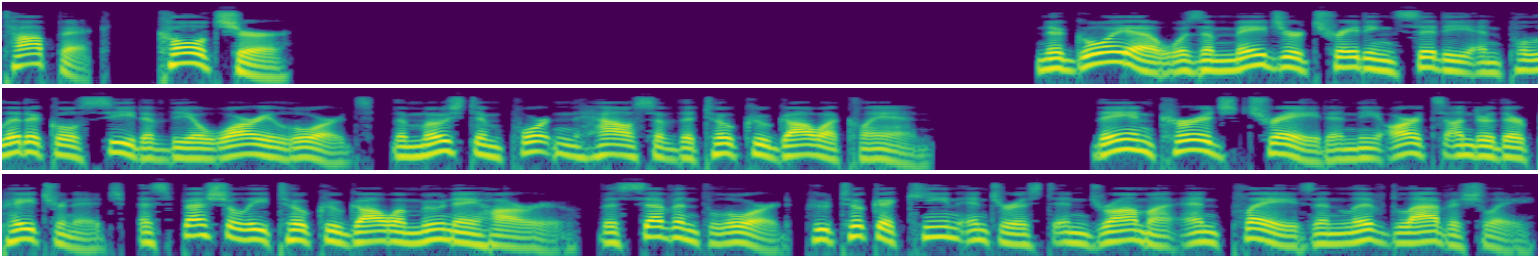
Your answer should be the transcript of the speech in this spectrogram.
Topic: Culture. Nagoya was a major trading city and political seat of the Owari lords, the most important house of the Tokugawa clan. They encouraged trade and the arts under their patronage, especially Tokugawa Muneharu, the seventh lord, who took a keen interest in drama and plays and lived lavishly.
